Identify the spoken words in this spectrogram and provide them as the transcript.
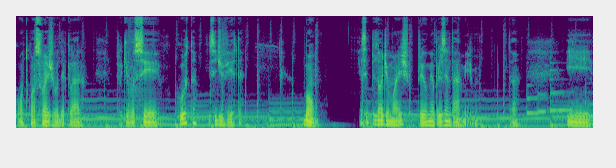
Conto com a sua ajuda, é claro para que você curta e se divirta. Bom, esse episódio é mais para eu me apresentar mesmo, tá? E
